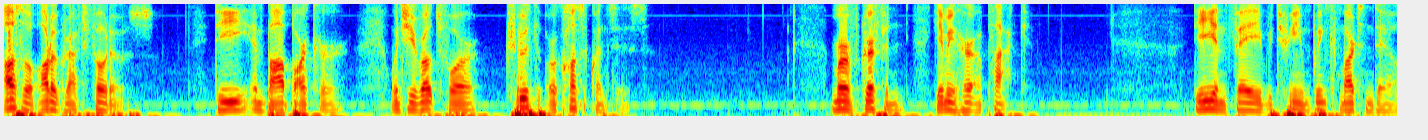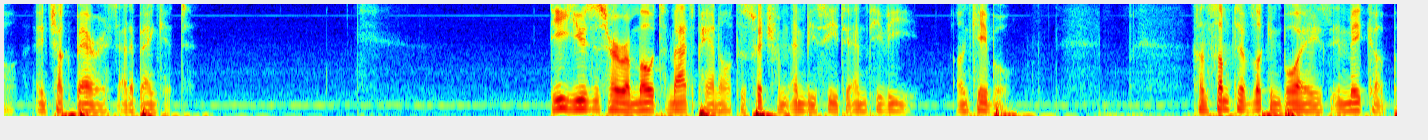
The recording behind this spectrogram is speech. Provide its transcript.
Also autographed photos. Dee and Bob Barker when she wrote for Truth or Consequences. Merv Griffin giving her a plaque. Dee and Faye between Wink Martindale and Chuck Barris at a banquet. Dee uses her remote mat panel to switch from NBC to MTV on cable. Consumptive looking boys in makeup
